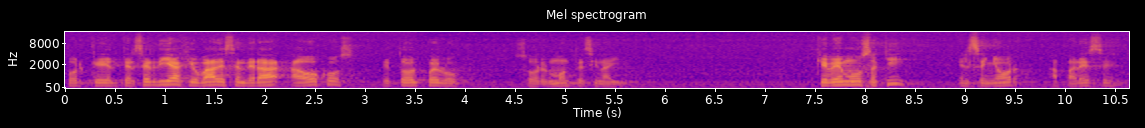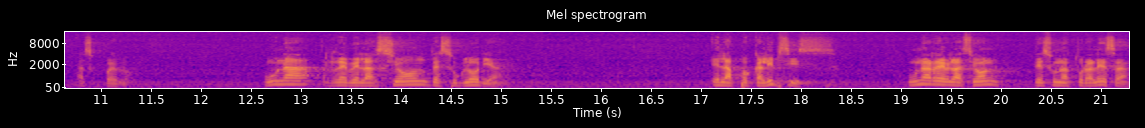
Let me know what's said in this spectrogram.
porque el tercer día Jehová descenderá a ojos de todo el pueblo sobre el monte Sinaí. ¿Qué vemos aquí? El Señor aparece a su pueblo. Una revelación de su gloria. El Apocalipsis, una revelación de su naturaleza,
